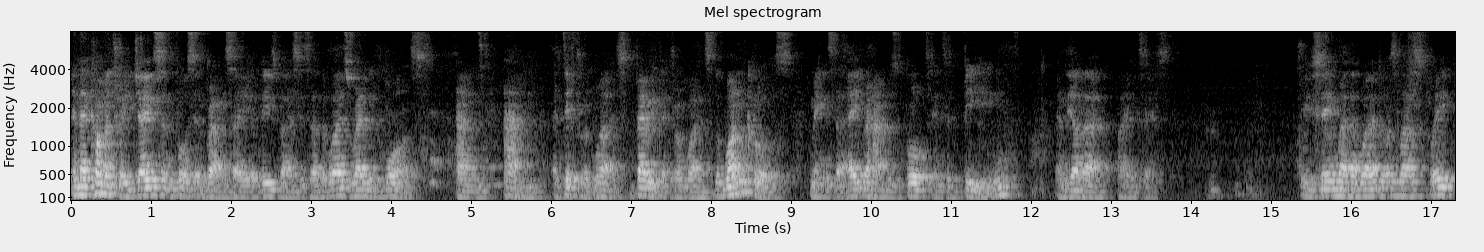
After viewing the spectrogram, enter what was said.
In their commentary, Jamieson, Fausset, and Brown say of these verses that the words rendered was and am are different words, very different words. The one clause means that Abraham was brought into being, and the other, I exist. Are you seeing where that word was last week?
